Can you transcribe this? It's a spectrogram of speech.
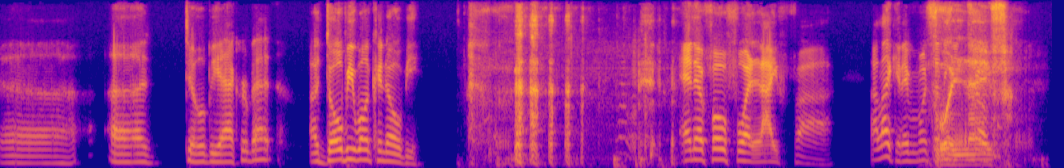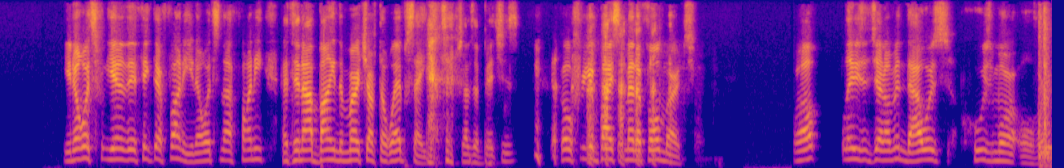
uh, Adobe Acrobat. Adobe One Kenobi. NFO for life. Uh, I like it. Everyone's For life. You know what's you know they think they're funny. You know what's not funny? That they're not buying the merch off the website. Sons of bitches. Go free and buy some NFO merch. Well, ladies and gentlemen, that was who's more over.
